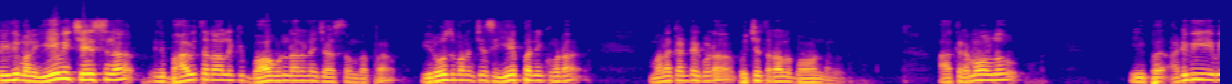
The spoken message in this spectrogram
ఇది మనం ఏమి చేసినా ఇది భావితరాలకి బాగుండాలనే చేస్తాం తప్ప ఈరోజు మనం చేసే ఏ పని కూడా మనకంటే కూడా ఉచితరాలు బాగుండాలి. ఆ క్రమంలో ఈ ప- అడవి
